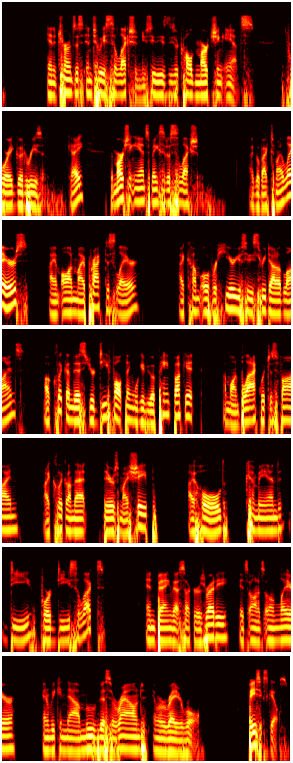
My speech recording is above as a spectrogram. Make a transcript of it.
And it turns this into a selection. You see these, these are called marching ants for a good reason, okay? The marching ants makes it a selection. I go back to my layers. I am on my practice layer. I come over here. You see these three dotted lines. I'll click on this. Your default thing will give you a paint bucket. I'm on black, which is fine. I click on that. There's my shape. I hold Command D for deselect, and bang, that sucker is ready. It's on its own layer, and we can now move this around, and we're ready to roll. Basic skills.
